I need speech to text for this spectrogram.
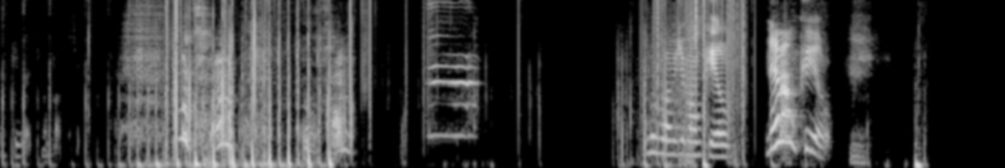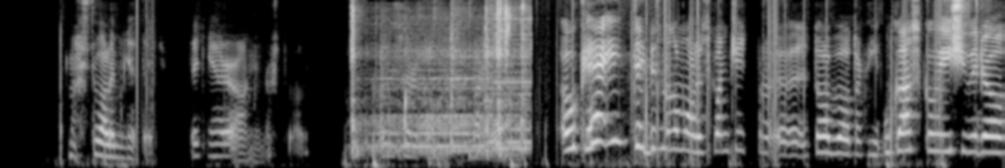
taky začnu patřit. Doufám, že mám kill. Nemám kill! Hmm. Naštvali mě teď. Teď mě reálně naštvali. Sorry, pardon. OK, teď bychom to mohli skončit. Eh, To bylo takový ukázkovější video.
